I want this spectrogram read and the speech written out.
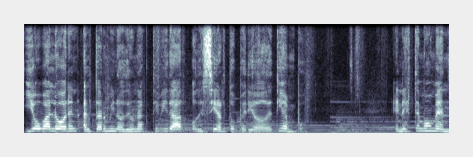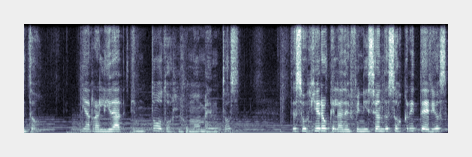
y o valoren al término de una actividad o de cierto periodo de tiempo. En este momento, y en realidad en todos los momentos, te sugiero que la definición de esos criterios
